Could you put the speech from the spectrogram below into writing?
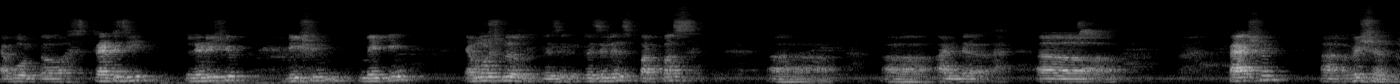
about uh, strategy, leadership, decision making, emotional resi- resilience, purpose, uh, uh, and uh, uh, passion, uh, vision.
